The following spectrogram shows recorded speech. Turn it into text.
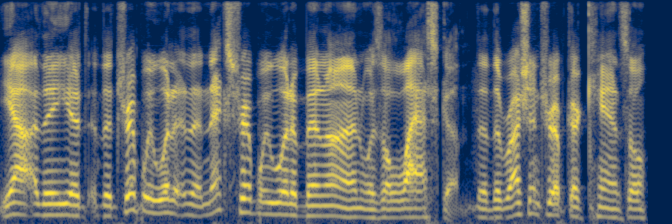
Yeah, the uh, the trip we would the next trip we would have been on was Alaska. The the Russian trip got canceled.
